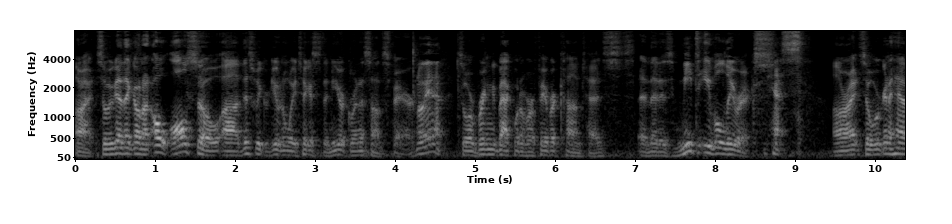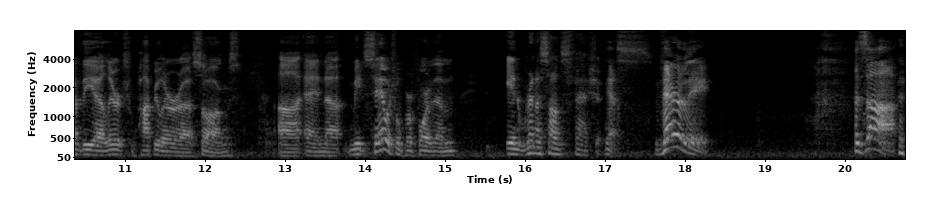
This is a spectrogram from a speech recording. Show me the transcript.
All right, so we got that going on. Oh, also uh, this week we're giving away tickets to the New York Renaissance Fair. Oh yeah. So we're bringing back one of our favorite contests, and that is Meat-evil Lyrics. Yes. All right, so we're going to have the uh, lyrics from popular uh, songs, uh, and uh, Meat Sandwich will perform them in Renaissance fashion. Yes. Verily. Huzzah.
